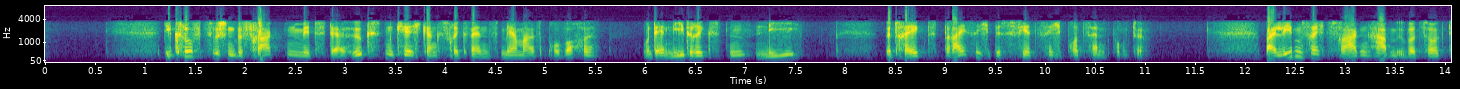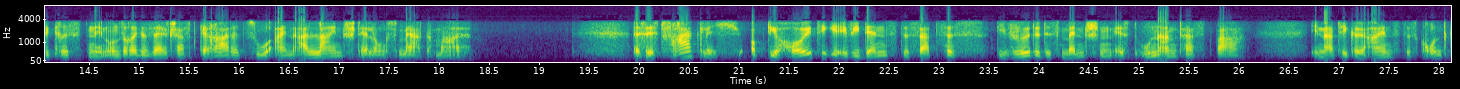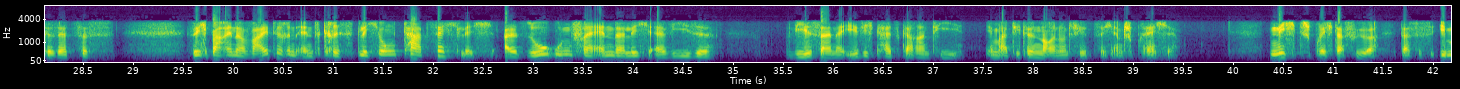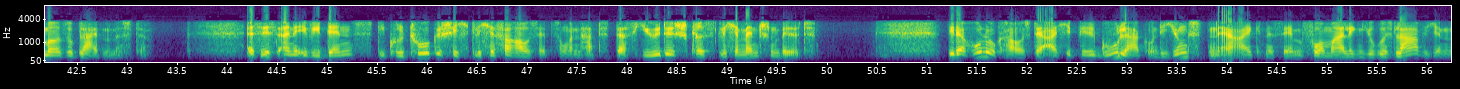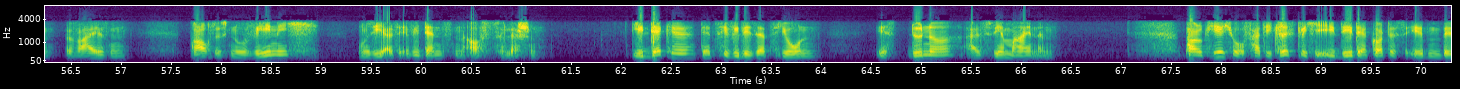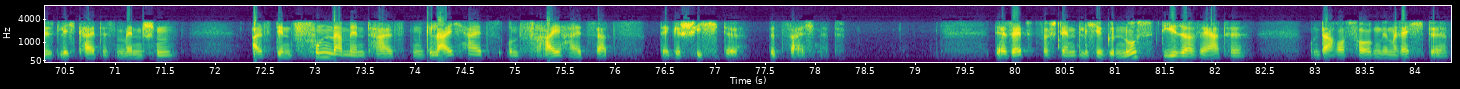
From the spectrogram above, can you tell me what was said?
Die Kluft zwischen Befragten mit der höchsten Kirchgangsfrequenz mehrmals pro Woche und der niedrigsten nie beträgt 30 bis 40 Prozentpunkte. Bei Lebensrechtsfragen haben überzeugte Christen in unserer Gesellschaft geradezu ein Alleinstellungsmerkmal. Es ist fraglich, ob die heutige Evidenz des Satzes, die Würde des Menschen ist unantastbar, in Artikel 1 des Grundgesetzes sich bei einer weiteren Entchristlichung tatsächlich als so unveränderlich erwiese, wie es seiner Ewigkeitsgarantie im Artikel 49 entspräche. Nichts spricht dafür, dass es immer so bleiben müsste. Es ist eine Evidenz, die kulturgeschichtliche Voraussetzungen hat, das jüdisch-christliche Menschenbild, wie der Holocaust, der Archipel Gulag und die jüngsten Ereignisse im vormaligen Jugoslawien beweisen, braucht es nur wenig, um sie als Evidenzen auszulöschen. Die Decke der Zivilisation ist dünner, als wir meinen. Paul Kirchhoff hat die christliche Idee der Gottesebenbildlichkeit des Menschen als den fundamentalsten Gleichheits- und Freiheitssatz der Geschichte bezeichnet. Der selbstverständliche Genuss dieser Werte und daraus folgenden Rechte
